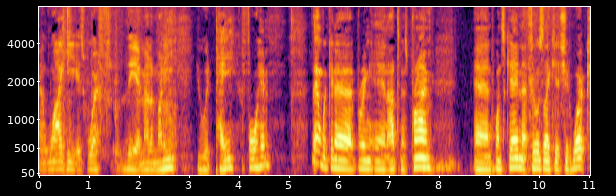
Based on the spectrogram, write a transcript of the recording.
and why he is worth the amount of money you would pay for him. Then we're going to bring in Optimus Prime, and once again, that feels like it should work.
